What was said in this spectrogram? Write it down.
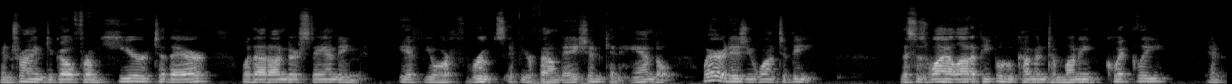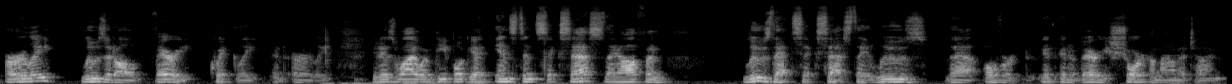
in trying to go from here to there without understanding if your roots, if your foundation can handle where it is you want to be. This is why a lot of people who come into money quickly and early lose it all very quickly and early. It is why when people get instant success, they often lose that success. They lose that over in, in, a very short amount of time.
